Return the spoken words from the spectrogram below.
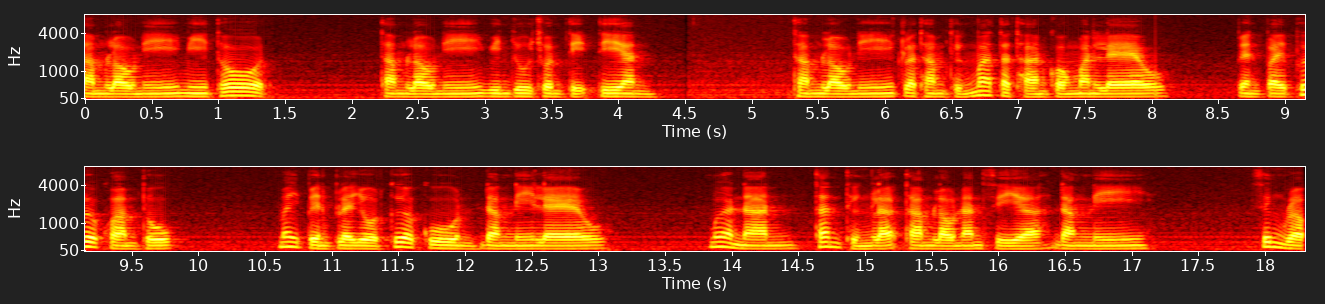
ทำเหล่านี้มีโทษทำเหล่านี้วินยูชนติเตียนทำเหล่านี้กระทำถึงมาตรฐานของมันแล้ว เป็นไปเพื่อความทุกข์ ไม่เป็นประโยชน์เกื้อกูลดังนี้แล้ว เมื่อนั้นท่านถึงละทำเหล่านั้นเสียดังนี้ ซึ่งเรา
